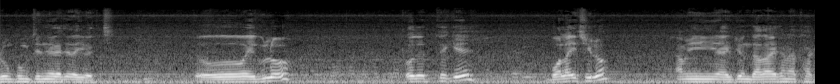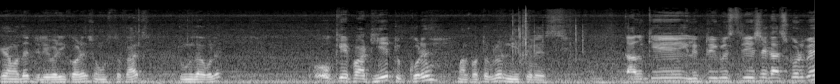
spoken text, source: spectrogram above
রুম ফুম চেঞ্জ হয়ে গেছে, তাই দেখছি। তো এগুলো ওদের থেকে বলাই ছিল। আমি একজন দাদা এখানে থাকে আমাদের ডেলিভারি করে সমস্ত কাজ, টুনুদা বলে। ওকে পাঠিয়ে টুক করে মালপত্রগুলো নিয়ে চলে এসেছি। কালকে ইলেকট্রিক মিস্ত্রি এসে কাজ করবে,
